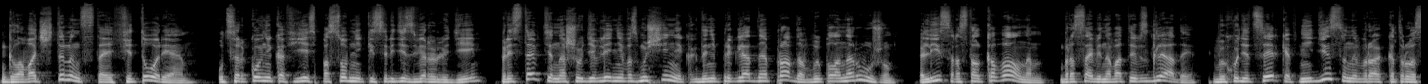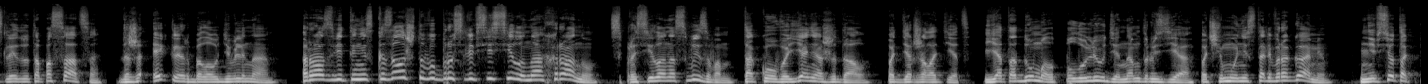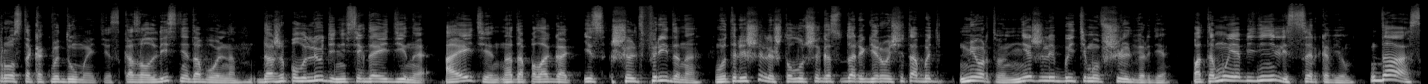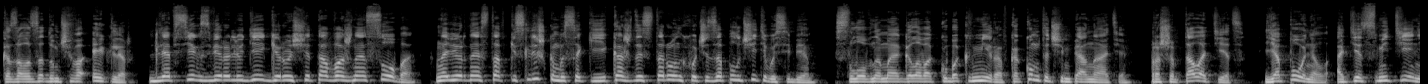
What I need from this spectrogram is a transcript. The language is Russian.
Глава 14. Фитория. У церковников есть пособники среди зверолюдей? Представьте наше удивление и возмущение, когда неприглядная правда выпала наружу. Лис растолковал нам, бросая виноватые взгляды. Выходит, церковь не единственный враг, которого следует опасаться. Даже Эклер была удивлена. «Разве ты не сказал, что вы бросили все силы на охрану?» Спросила она с вызовом. «Такого я не ожидал», – поддержал отец. «Я-то думал, полулюди нам друзья. Почему они стали врагами?» «Не все так просто, как вы думаете», — сказал Лис недовольно. «Даже полулюди не всегда едины, а эти, надо полагать, из Шильдфридена. Вот решили, что лучше государю-герою щита быть мертвым, нежели быть ему в Шильдверде. Потому и объединились с церковью. «Да», — сказала задумчиво Эклер, — «для всех зверолюдей герой щита важная особа. Наверное, ставки слишком высоки, и каждая из сторон хочет заполучить его себе. Словно моя голова кубок мира в каком-то чемпионате», – прошептал отец. Я понял, отец в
